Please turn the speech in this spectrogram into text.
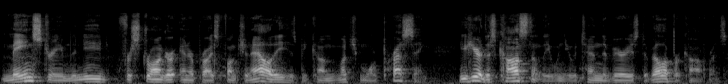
mainstream, the need for stronger enterprise functionality has become much more pressing. You hear this constantly when you attend the various developer conference.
